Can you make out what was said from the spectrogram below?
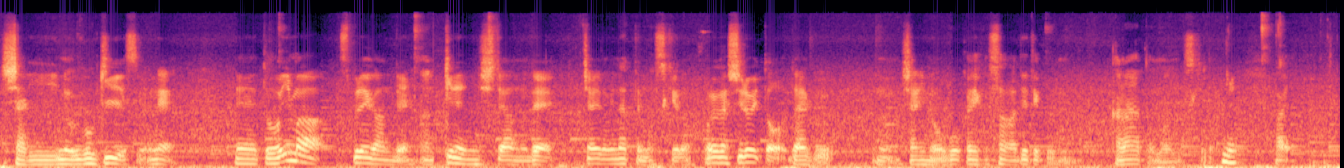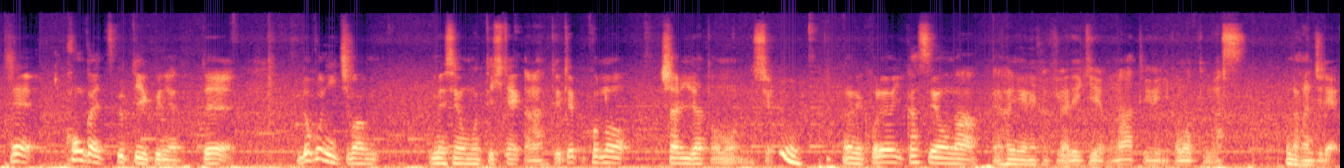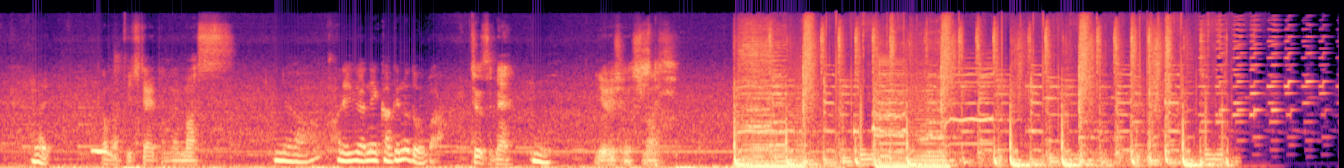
シャリの動きですよね。えっ、と今スプレーガンで綺麗にしてあるので茶色になってますけどこれが白いとだいぶ、うん、シャリの動かしさが出てくるかなと思うんですけど、ねはい、で今回作っていくにあってどこに一番目線を持っていきたいかなっていうとやっぱこのシャリだと思うんですよ。うん。なのでこれを活かすような針金掛けができればなというふうに思ってます。こんな感じではい。頑張っていきたいと思います。じゃあ、針金かけの動画。そうですね。うん。よろしくお願いします。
